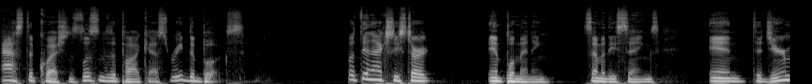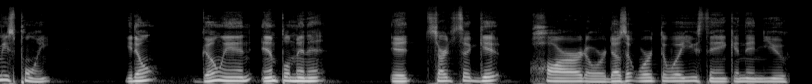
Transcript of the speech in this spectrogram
Ask the questions. Listen to the podcast. Read the books. But then actually start implementing some of these things. And to jeremy's point you don't go in, implement it. It starts to get hard or doesn't work the way you think, and then you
